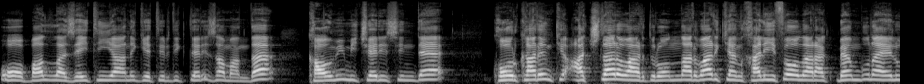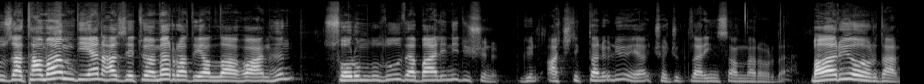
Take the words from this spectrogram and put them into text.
o balla zeytinyağını getirdikleri zaman da kavmim içerisinde korkarım ki açlar vardır onlar varken halife olarak ben buna el uzatamam diyen Hazreti Ömer radıyallahu anh'ın sorumluluğu ve balini düşünün. Bugün açlıktan ölüyor ya çocuklar insanlar orada. Bağırıyor oradan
